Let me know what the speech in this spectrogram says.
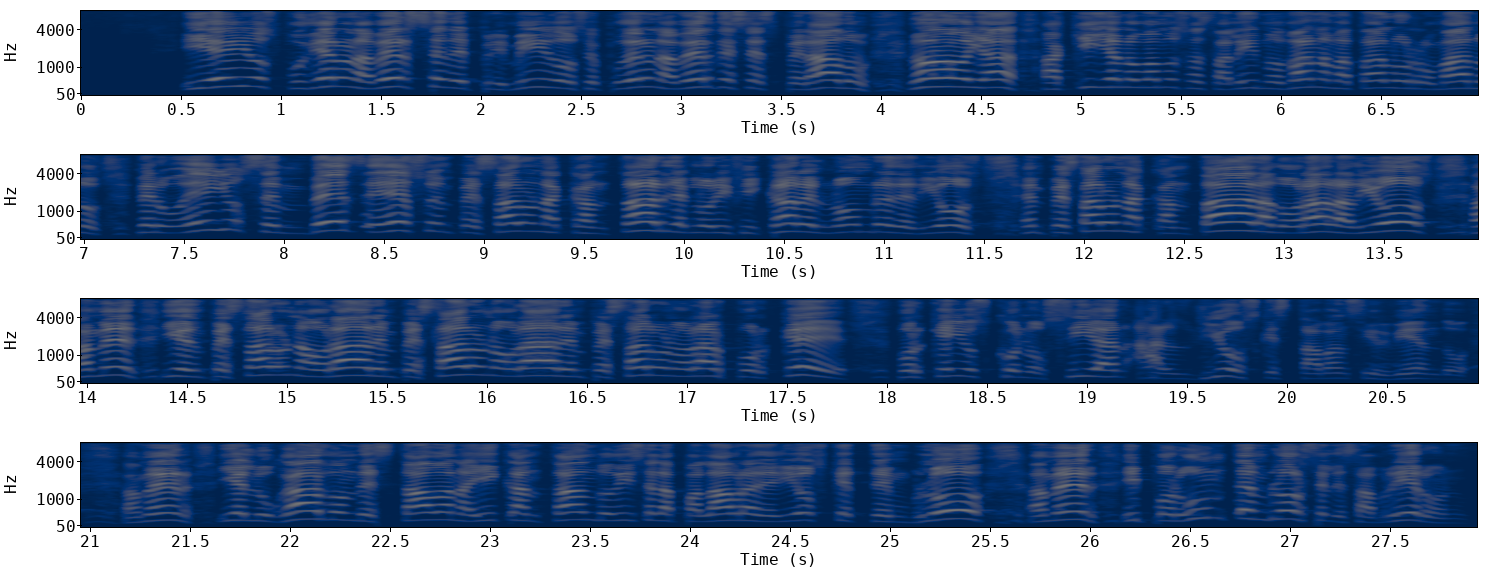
Y ellos pudieron haberse deprimido, se pudieron haber desesperado. No, ya aquí ya no vamos a salir, nos van a matar los romanos. Pero ellos en vez de eso empezaron a cantar y a glorificar el nombre de Dios. Empezaron a cantar, a adorar a Dios. Amén. Y empezaron a orar, empezaron a orar, empezaron a orar. ¿Por qué? Porque ellos conocían al Dios que estaban sirviendo. Amén. Y el lugar donde estaban ahí cantando, dice la palabra de Dios, que tembló. Amén. Y por un temblor se les abrieron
